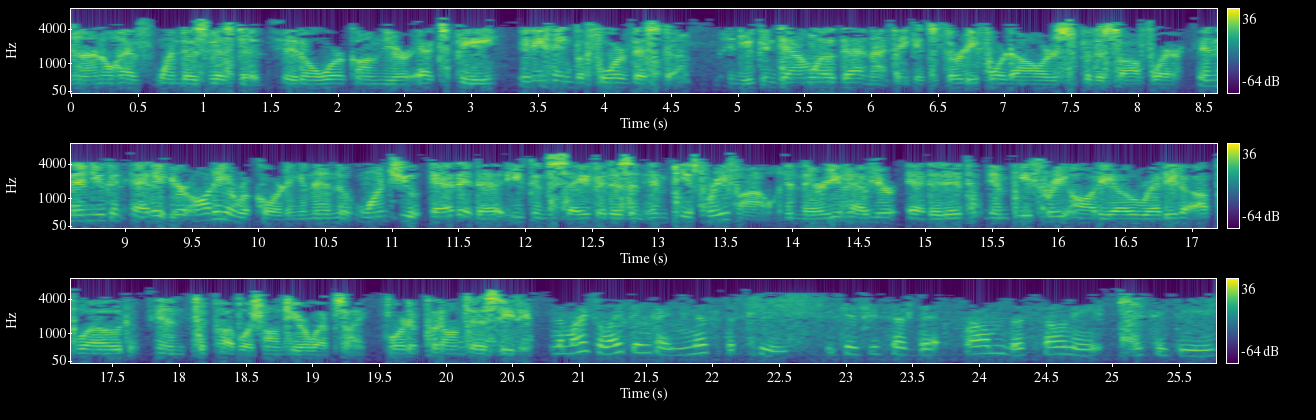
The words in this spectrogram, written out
and I don't have Windows Vista. It'll work on your XP, anything before Vista and you can download that, and I think it's $34 for the software. And then you can edit your audio recording, and then once you edit it, you can save it as an MP3 file, and there you have your edited MP3 audio ready to upload and to publish onto your website or to put onto a CD. Now, Michael, I think I missed a piece because you said that from the Sony ICD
